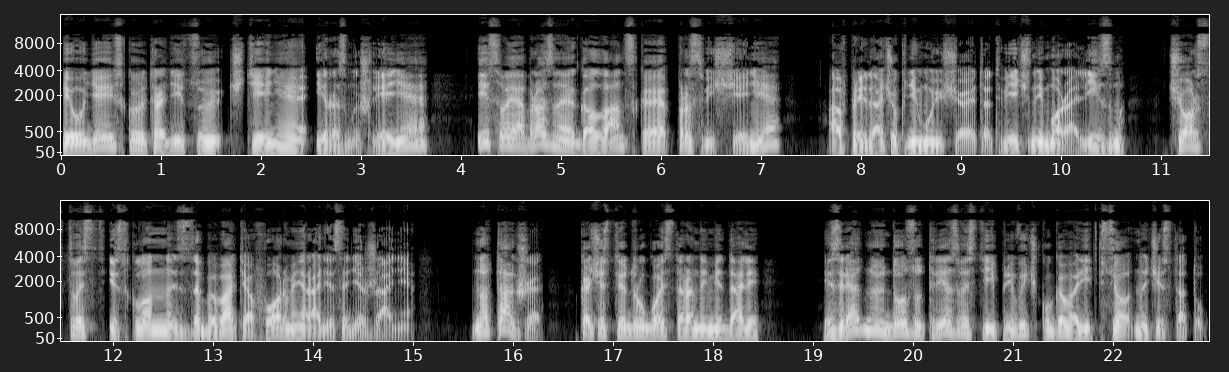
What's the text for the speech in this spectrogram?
иудейскую традицию чтения и размышления и своеобразное голландское просвещение, а в придачу к нему еще этот вечный морализм, черствость и склонность забывать о форме ради содержания. Но также, в качестве другой стороны медали, изрядную дозу трезвости и привычку говорить все на чистоту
